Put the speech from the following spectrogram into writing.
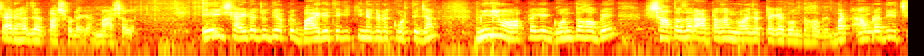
চার হাজার পাঁচশো টাকা মাশাল্লাহ এই শাড়িটা যদি আপনি বাইরে থেকে কেনাকাটা করতে যান মিনিমাম আপনাকে গনতে হবে সাত হাজার, আট হাজার, নয় হাজার টাকা গনতে হবে। বাট আমরা দিয়েছি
